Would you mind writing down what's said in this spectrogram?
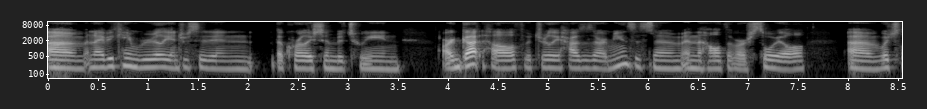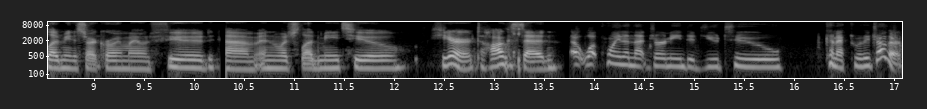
Um, and I became really interested in the correlation between our gut health, which really houses our immune system, and the health of our soil, um, which led me to start growing my own food, um, and which led me to here to Hogstead. At what point in that journey did you two connect with each other?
